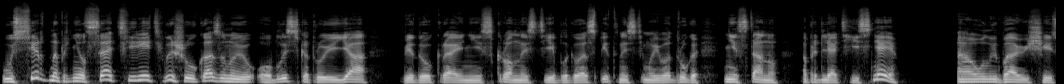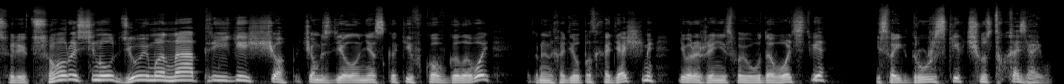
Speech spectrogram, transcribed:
усердно принялся тереть вышеуказанную область, которую я, ввиду крайней скромности и благовоспитанности моего друга, не стану определять яснее, — а улыбающееся лицо растянул дюйма на три еще, причем сделал несколько кивков головой, которые находил подходящими для выражения своего удовольствия и своих дружеских чувств хозяеву.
